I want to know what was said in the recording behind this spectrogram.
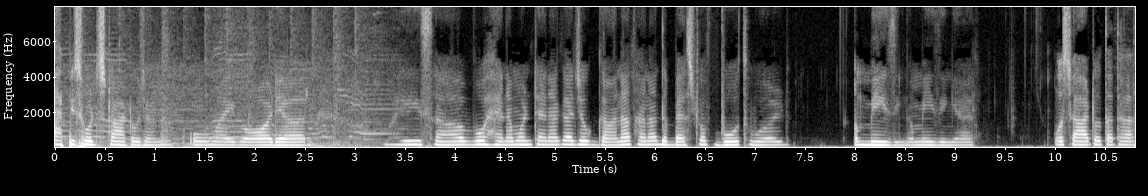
एपिसोड स्टार्ट हो जाना। ओ माय गॉड यार। भाई साहब, वो हैना मोन्टेना का जो गाना था ना the best of both world amazing amazing यार। वो स्टार्ट होता था,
